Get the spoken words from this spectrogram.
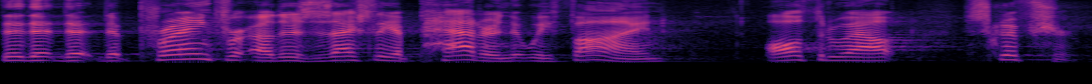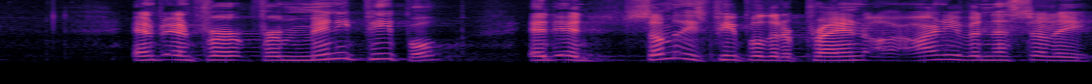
That, that, that, praying for others is actually a pattern that we find all throughout Scripture. And, and for, for many people, and, and some of these people that are praying aren't even necessarily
